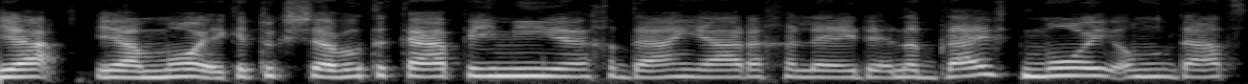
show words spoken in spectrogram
Ja, ja, mooi. Ik heb natuurlijk zelf ook de KPNI uh, gedaan, jaren geleden. En dat blijft mooi om inderdaad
